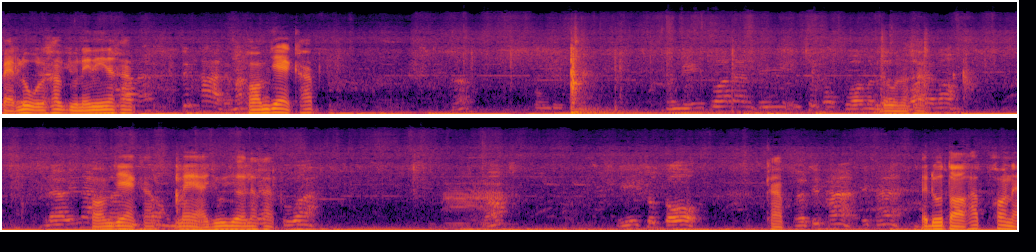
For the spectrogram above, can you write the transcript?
แปดลูกนะครับ อยู่ในนี้นะครับ พร้อมแยกครับดูนะครับ พร้อมแยกครับ แม่อายุเยอะแล้วครับครับไปดูต่อครับข้อไหน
